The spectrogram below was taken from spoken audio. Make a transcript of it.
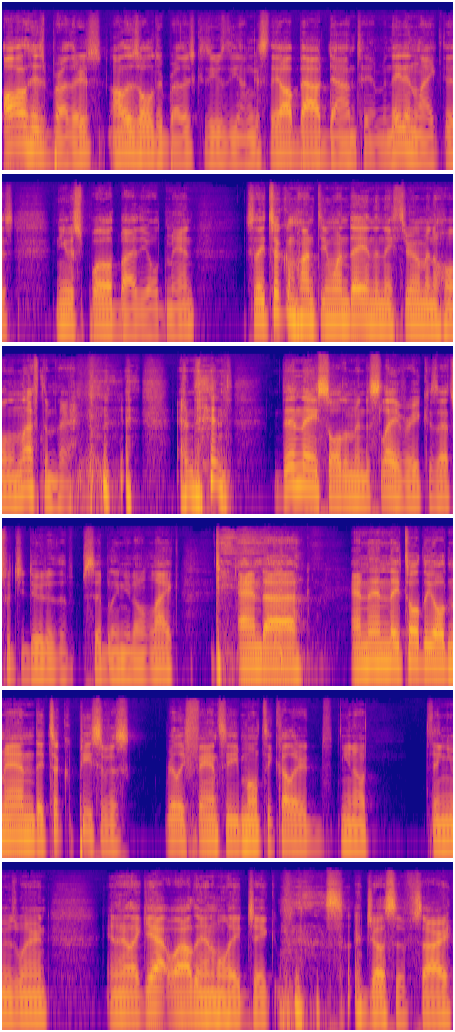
all his brothers, all his older brothers, because he was the youngest, they all bowed down to him, and they didn't like this, and he was spoiled by the old man. So they took him hunting one day, and then they threw him in a hole and left him there. and then then they sold him into slavery because that's what you do to the sibling you don't like. And uh, and then they told the old man they took a piece of his really fancy multicolored you know thing he was wearing, and they're like, yeah, wild animal ate Jake Joseph. Sorry.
